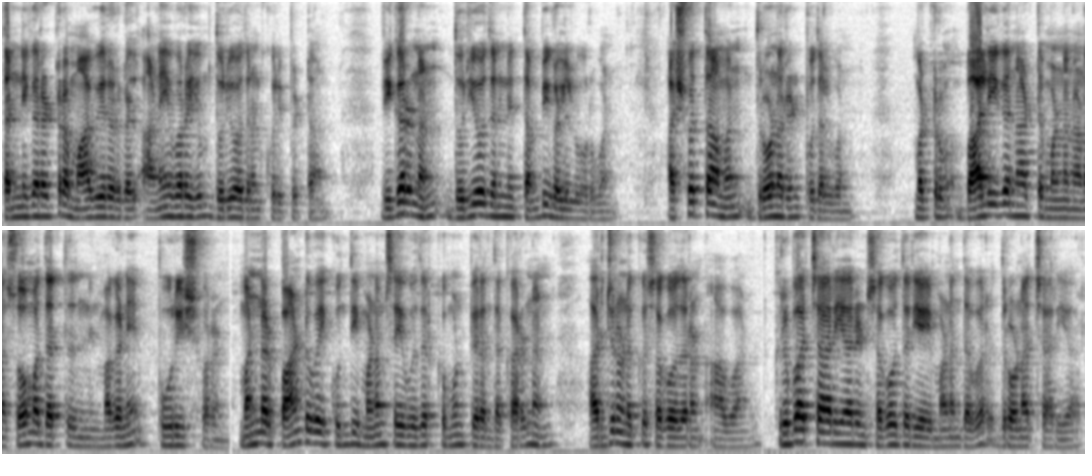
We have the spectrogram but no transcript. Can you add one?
தன்னிகரற்ற மாவீரர்கள் அனைவரையும் துரியோதனன் குறிப்பிட்டான். விகர்ணன் துரியோதனனின் தம்பிகளில் ஒருவன். அஸ்வத்தாமன் துரோணரின் புதல்வன். மற்றும் பாலிக நாட்டு மன்னனான சோமதத்தனின் மகனே பூரீஸ்வரன். மன்னர் பாண்டுவை குந்தி மனம் செய்வதற்கு முன் பிறந்த கர்ணன் அர்ஜுனனுக்கு சகோதரன் ஆவான். கிருபாச்சாரியாரின் சகோதரியை மணந்தவர் துரோணாச்சாரியார்.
